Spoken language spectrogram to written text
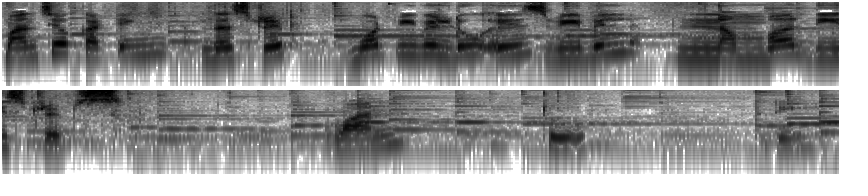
Once you're cutting the strip, what we will do is we will number these strips. 1, 2, 3,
